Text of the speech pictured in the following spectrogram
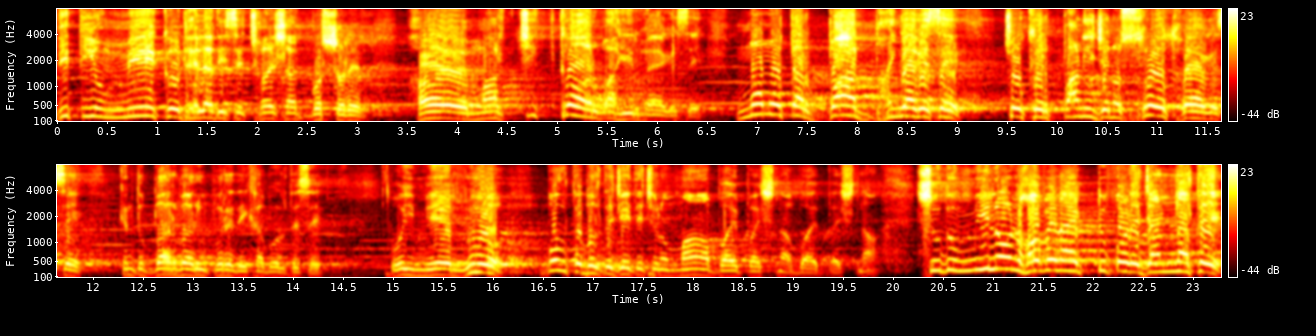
দ্বিতীয় মেয়েকেও ঢেলা দিছে ছয় সাত বৎসরের। হয়, মার চিৎকার বাহির হয়ে গেছে। মমতার বাদ ভাঙ্গা গেছে। চোখের পানি যেন স্রোত হয়ে গেছে। কিন্তু বারবার উপরে দেখা বলতেছে, ওই মেয়ের রুও বলতে বলতে যাইতেছিল, মা, ভয় পাইস না, ভয় পাইস না। শুধু মিলন হবে না একটু পরে জান্নাতে।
